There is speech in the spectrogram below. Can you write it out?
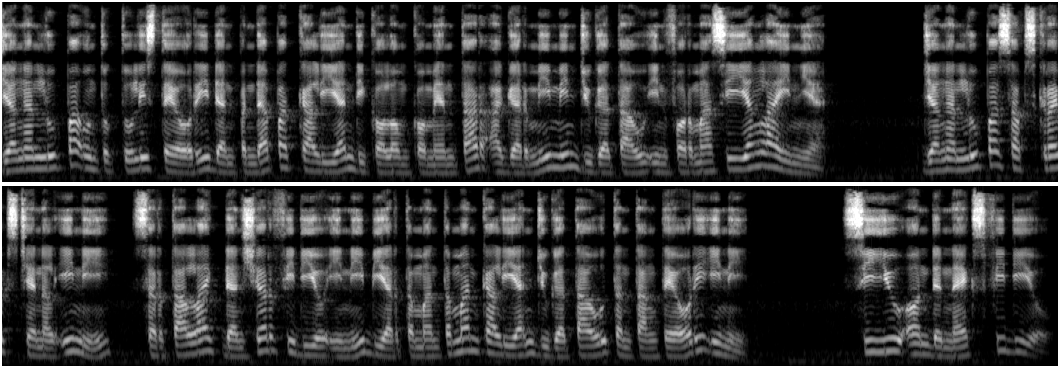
Jangan lupa untuk tulis teori dan pendapat kalian di kolom komentar agar Mimin juga tahu informasi yang lainnya. Jangan lupa subscribe channel ini, serta like dan share video ini biar teman-teman kalian juga tahu tentang teori ini. See you on the next video.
